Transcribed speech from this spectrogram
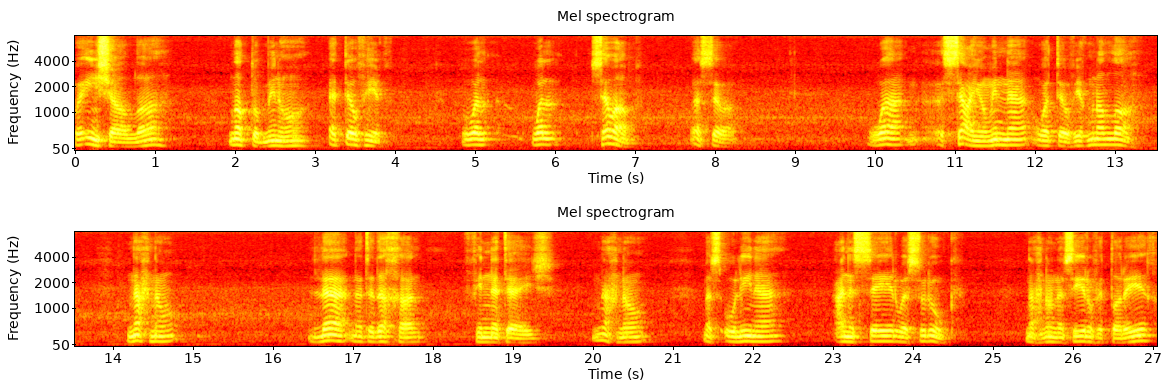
وإن شاء الله نطلب منه التوفيق والثواب والثواب والسعي منا والتوفيق من الله. نحن لا نتدخل في النتائج. نحن مسؤولين عن السير والسلوك. نحن نسير في الطريق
